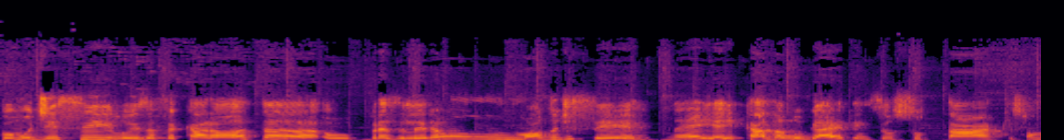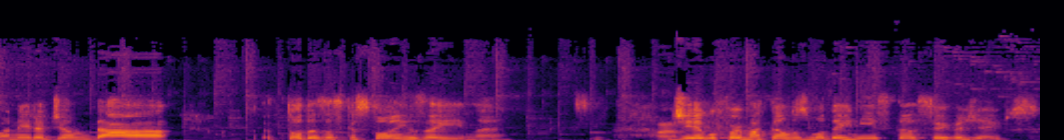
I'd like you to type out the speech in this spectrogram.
Como disse Luísa Fecarota, o brasileiro é um modo de ser, né? E aí cada lugar tem seu sotaque, sua maneira de andar, todas as questões aí, né? Ah. Diego formatando os modernistas cervejeiros.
